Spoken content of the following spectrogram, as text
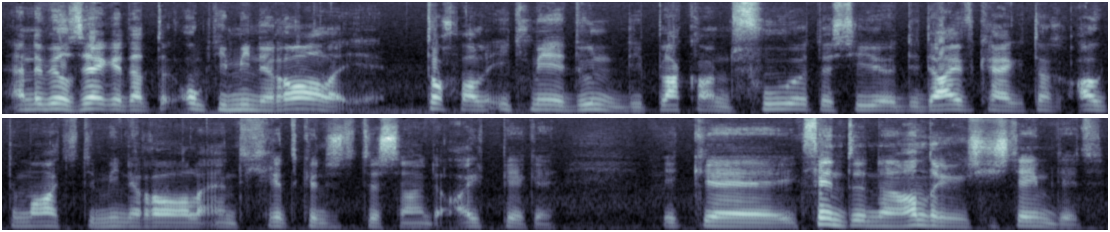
en dat wil zeggen dat ook die mineralen toch wel iets meer doen. Die plakken aan het voer, dus die, die duiven krijgen toch automatisch de mineralen en het grit kunnen ze tussenuit uitpikken. Ik, ik vind het een handig systeem dit.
